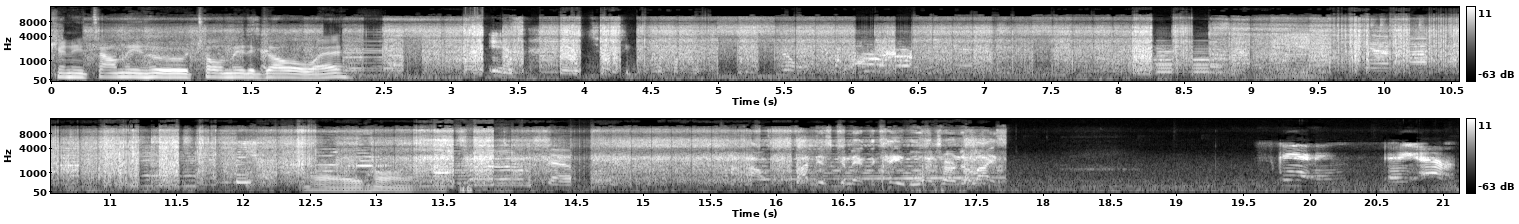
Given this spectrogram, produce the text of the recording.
Can you tell me who told me to go away? Yes. Alright, hold on. I disconnect the cable and turn the lights. Scanning. AM.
